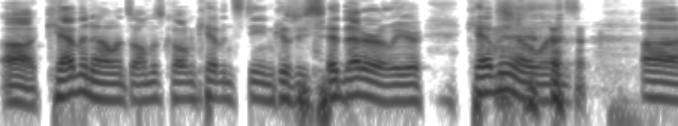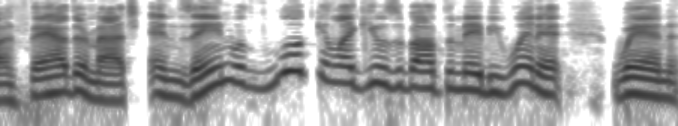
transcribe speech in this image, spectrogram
uh, Kevin Owens, almost called him Kevin Steen because we said that earlier. Kevin Owens, uh, they had their match, and Zayn was looking like he was about to maybe win it when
